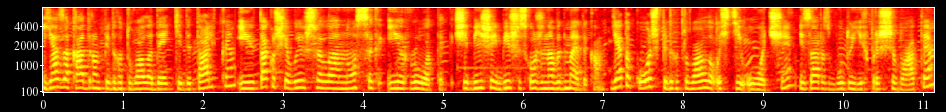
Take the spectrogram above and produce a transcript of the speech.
Я за кадром підготувала деякі детальки, і також я вишила носик і ротик, ще більше і більше схоже на ведмедика. Я також підготувала ось ці очі, і зараз буду їх пришивати.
